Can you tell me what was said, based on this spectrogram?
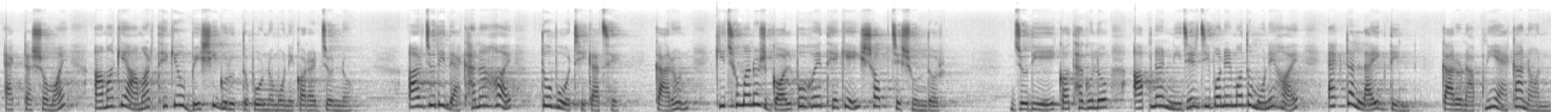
একটা সময় আমাকে আমার থেকেও বেশি গুরুত্বপূর্ণ মনে করার জন্য। আর যদি দেখা না হয়, তবুও ঠিক আছে। কারণ কিছু মানুষ গল্প হয়ে থেকেই সবচেয়ে সুন্দর। যদি এই কথাগুলো আপনার নিজের জীবনের মতো মনে হয়, একটা লাইক দিন, কারণ আপনি একা নন।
